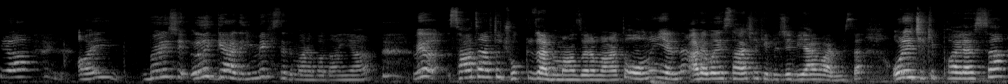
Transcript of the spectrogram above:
ya ay böyle şey öyle geldi inmek istedim arabadan ya. Ve sağ tarafta çok güzel bir manzara vardı. Onun yerine arabayı sağa çekebileceği bir yer var mesela. Oraya çekip paylaşsa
